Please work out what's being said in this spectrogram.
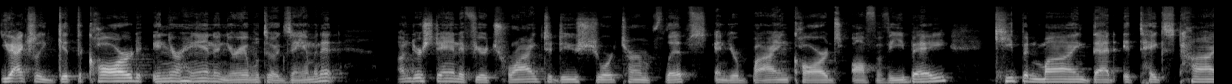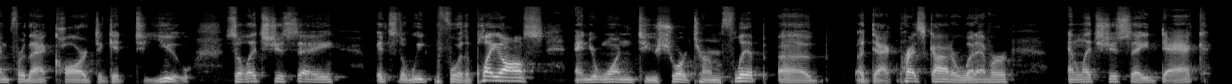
you actually get the card in your hand and you're able to examine it. Understand if you're trying to do short term flips and you're buying cards off of eBay, keep in mind that it takes time for that card to get to you. So let's just say it's the week before the playoffs and you're wanting to short term flip uh, a Dak Prescott or whatever, and let's just say Dak,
